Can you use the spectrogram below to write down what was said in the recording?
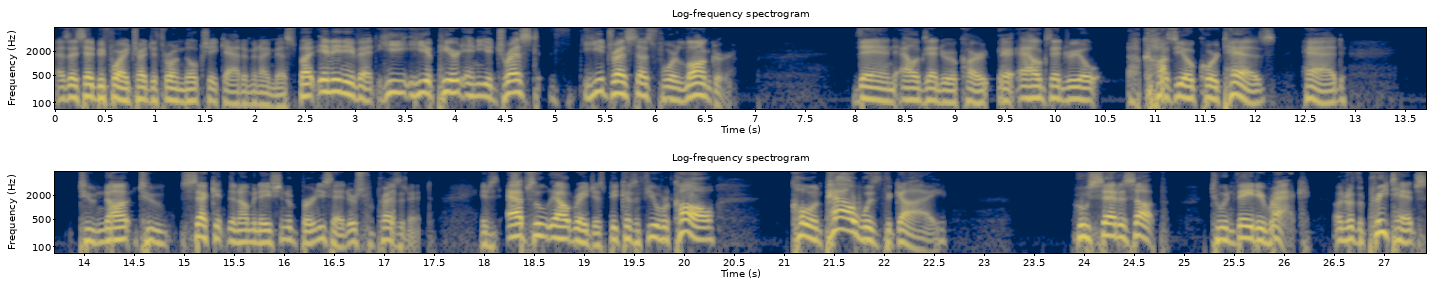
As I said before, I tried to throw a milkshake at him and I missed. But in any event, he, he appeared and he addressed he addressed us for longer than Alexandria Car- uh, Alexandria Ocasio Cortez had to not to second the nomination of Bernie Sanders for president. It is absolutely outrageous because if you recall, Colin Powell was the guy who set us up to invade Iraq under the pretense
